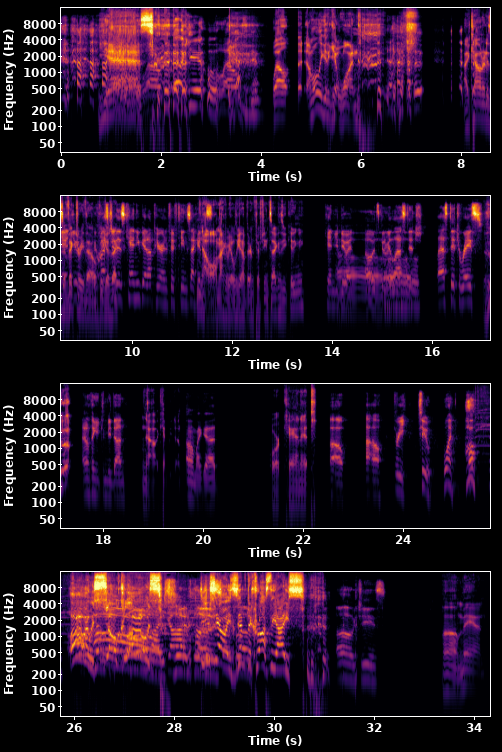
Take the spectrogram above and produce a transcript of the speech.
yes. Wow. Fuck you. Well, well, uh, I'm only gonna get one. I count it as and a victory you, though. The question because I, is, can you get up here in 15 seconds? No, I'm not gonna be able to get up there in 15 seconds. Are you kidding me? Can you do it? Oh, it's gonna be a last Oh. ditch, last ditch race. I don't think it can be done. No, it can't be done. Oh my god. Or can it? Uh oh. Uh oh. Three, two, one. Oh, Oh, it was so close! my God. Did you see how I zipped close. across the ice? Oh, jeez. oh man.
